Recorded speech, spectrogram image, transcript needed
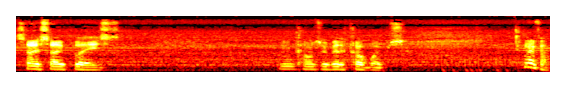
So so pleased. And comes with a bit of cobwebs. Clever.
